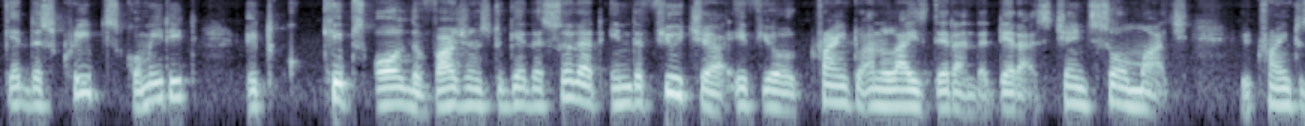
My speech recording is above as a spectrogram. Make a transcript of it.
get the scripts, commit it. It keeps all the versions together so that in the future, if you're trying to analyze data and the data has changed so much, you're trying to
